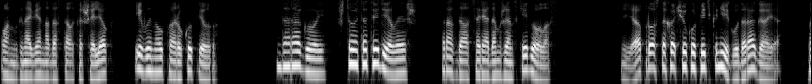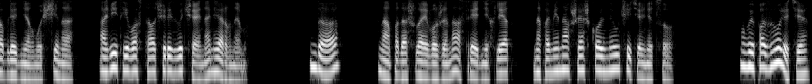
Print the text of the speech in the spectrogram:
Он мгновенно достал кошелек и вынул пару купюр. «Дорогой, что это ты делаешь?» – раздался рядом женский голос. «Я просто хочу купить книгу, дорогая», – побледнел мужчина, а вид его стал чрезвычайно нервным. «Да». К нам подошла его жена средних лет, напоминавшая школьную учительницу. «Вы позволите?»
